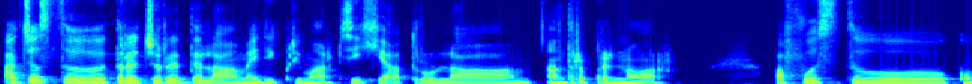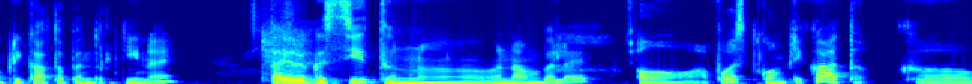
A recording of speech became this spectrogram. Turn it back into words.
Această trecere de la medic primar psihiatru la antreprenor a fost uh, complicată pentru tine? Te-ai regăsit în, uh, în ambele? Oh, a fost complicată, că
